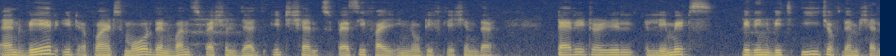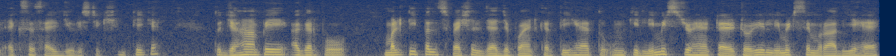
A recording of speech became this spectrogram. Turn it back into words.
And where it appoints more than one special judge it shall specify in notification the territorial limits within which each of them shall exercise jurisdiction ठीक है तो जहाँ पे अगर वो मल्टीपल स्पेशल जज अपॉइंट करती है तो उनकी लिमिट्स जो हैं टेरिटोरियल लिमिट्स से मुराद ये है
